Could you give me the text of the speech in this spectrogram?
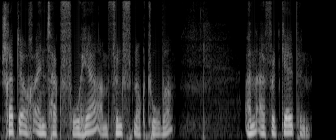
schreibt er auch einen Tag vorher, am 5. Oktober, an Alfred Gelpin.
